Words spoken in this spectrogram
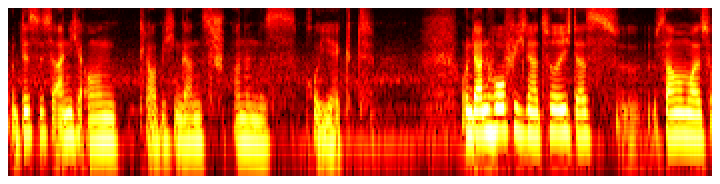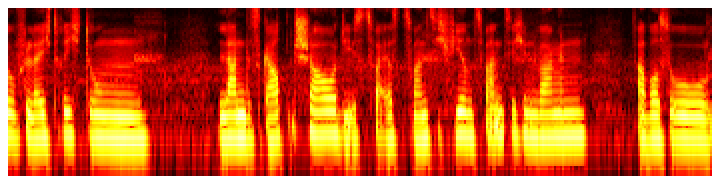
Und das ist eigentlich auch, glaube ich, ein ganz spannendes Projekt. Und dann hoffe ich natürlich, dass, sagen wir mal so, vielleicht Richtung Landesgartenschau, die ist zwar erst 2024 in Wangen, aber so,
